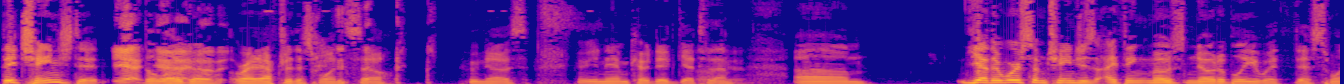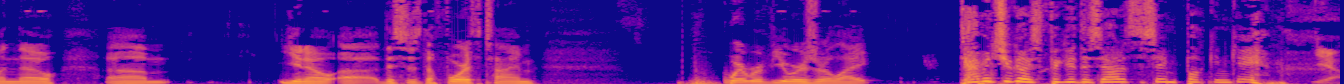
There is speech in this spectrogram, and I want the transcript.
They changed it, Yeah, the yeah, logo, right after this one. So who knows? Maybe Namco did get to Oh, them. Um, yeah, there were some changes. I think most notably with this one, though, um, you know, uh, this is the fourth time where reviewers are like, "Haven't you guys figured this out? It's the same fucking game." Yeah.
